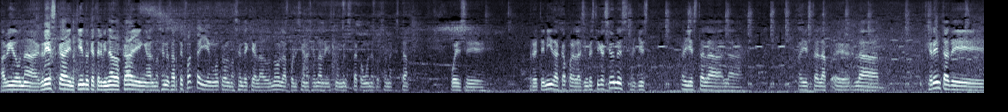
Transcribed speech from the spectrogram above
Ha habido una gresca, entiendo que ha terminado acá en almacenes artefacta y en otro almacén de aquí al lado. ¿no? La Policía Nacional en este momento está con una persona que está pues eh, retenida acá para las investigaciones. Allí Ahí está la, ahí está la, eh, la, gerenta de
